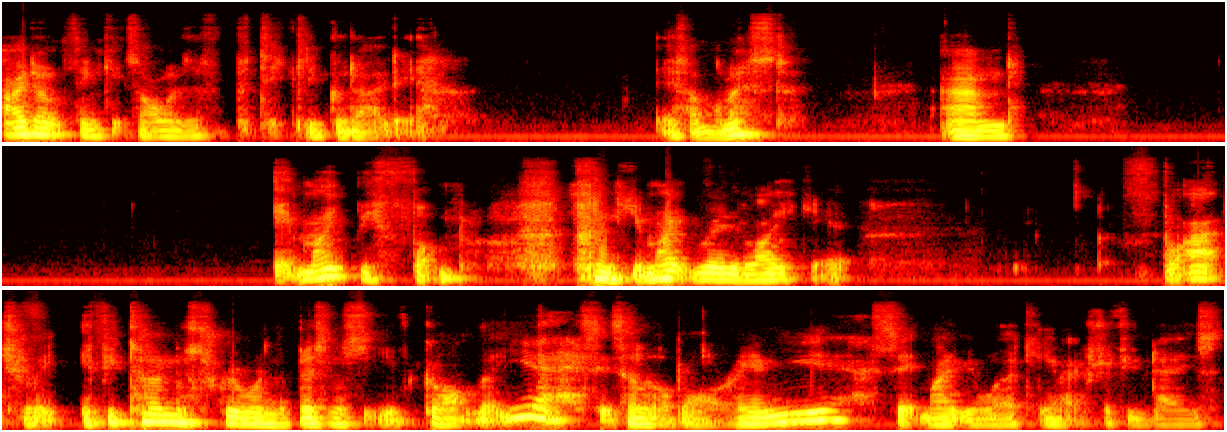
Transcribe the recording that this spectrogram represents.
I don't think it's always a particularly good idea, if I'm honest. And it might be fun, and you might really like it. But actually, if you turn the screw in the business that you've got, that yes, it's a little boring, and yes, it might be working an extra few days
